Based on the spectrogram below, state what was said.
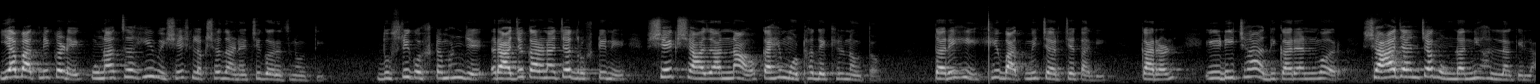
या बातमीकडे कुणाचंही विशेष लक्ष जाण्याची गरज नव्हती. दुसरी गोष्ट म्हणजे राजकारणाच्या दृष्टीने शेख शहाजहान नाव काही मोठं देखील नव्हतं. तरीही ही बातमी चर्चेत आली. कारण ईडीच्या अधिकाऱ्यांवर शहाजहानच्या गुंडांनी हल्ला केला.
